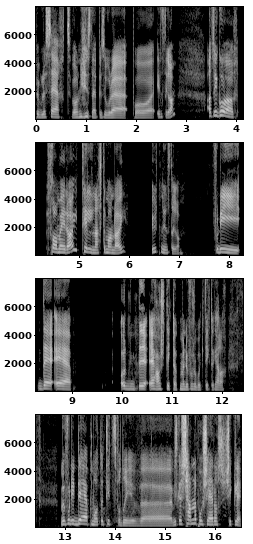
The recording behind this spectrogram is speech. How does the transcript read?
publisert vår nyeste episode på Instagram, at vi går fra og med i dag til neste mandag uten Instagram. Fordi det er Og det, jeg har ikke TikTok, men du får ikke bruke TikTok heller. Men fordi det er på en måte tidsfordriv Uh, Vi skal kjenne på å kjede oss skikkelig.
